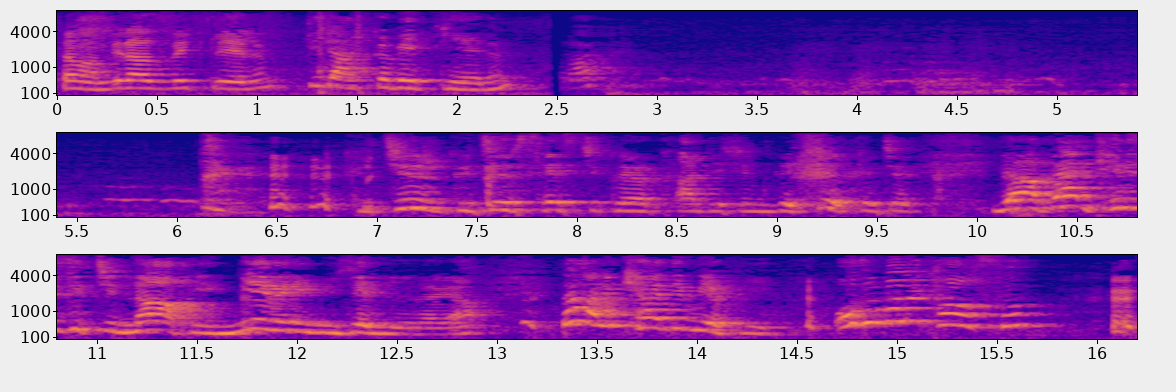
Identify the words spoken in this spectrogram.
Tamam biraz bekleyelim. bir dakika bekleyelim. Gıcır gıcır ses çıkıyor kardeşim gıcır gıcır. Ya ben temizlikçi ne yapayım? Niye vereyim 150 lira ya? Bari kendim yapayım. O da bana kalsın.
